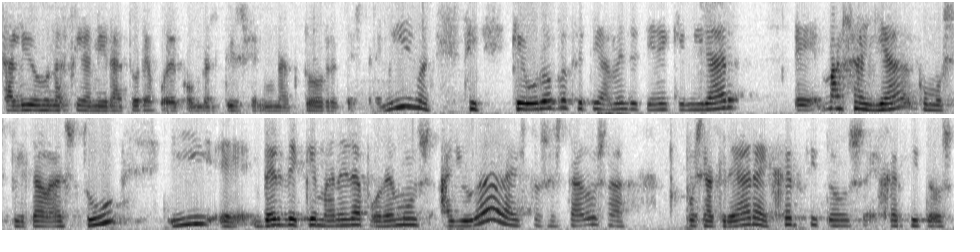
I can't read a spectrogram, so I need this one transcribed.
salido de una fila migratoria puede convertirse en un actor de extremismo. Sí, que Europa efectivamente tiene que mirar eh, más allá, como explicabas tú, y eh, ver de qué manera podemos ayudar a estos estados a, pues a crear ejércitos, ejércitos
